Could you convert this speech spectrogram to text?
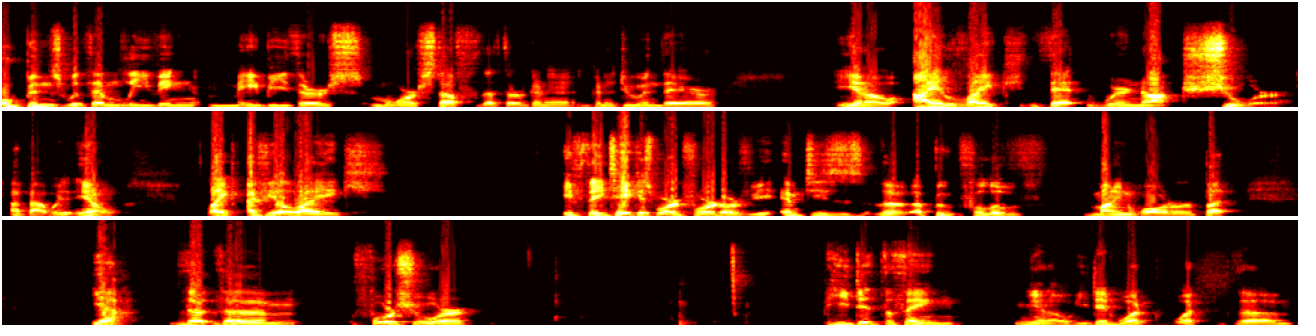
opens with them leaving. Maybe there's more stuff that they're gonna gonna do in there. You know, I like that we're not sure about, you know, like, I feel like if they take his word for it or if he empties the, a boot full of mind water, but yeah, the, the, um, for sure, he did the thing, you know, he did what, what the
